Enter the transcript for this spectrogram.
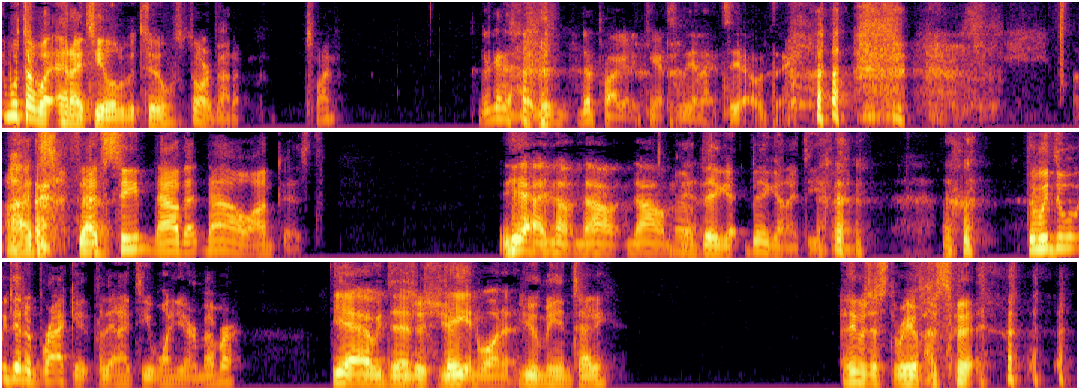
We'll talk about NIT a little bit too. Don't worry about it. It's fine. They're gonna. They're probably gonna cancel the NIT. I would think. Uh, that's that's see now that now I'm pissed. Yeah, no. Now, now I'm I'm a big big NIT fan. then we do we did a bracket for the NIT one year. Remember Yeah, we did. just you- Dayton won it. you, me, and Teddy. I think it was just three of us.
